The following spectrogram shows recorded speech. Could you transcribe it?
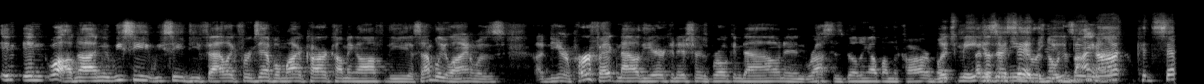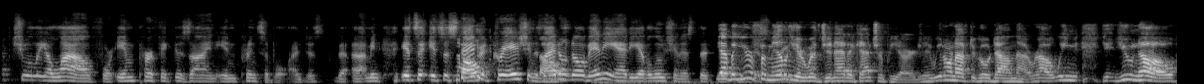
in, in well no i mean we see we see defect like for example my car coming off the assembly line was near perfect now the air conditioner is broken down and rust is building up on the car but Which means, as I mean said, no you do not conceptually allow for imperfect design in principle. I'm just, I mean, it's a it's a standard creationist. I no. don't know of any anti-evolutionist that. yeah that but you're familiar with genetic entropy rj we don't have to go down that route we you, you know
